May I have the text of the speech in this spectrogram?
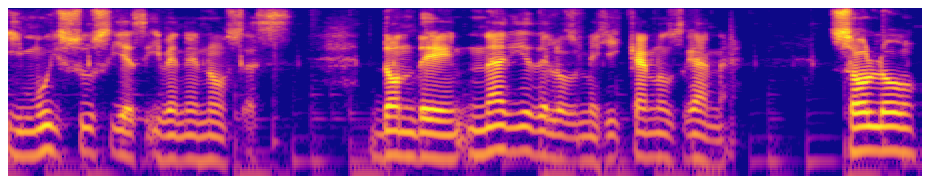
y muy sucias y venenosas, donde nadie de los mexicanos gana, solo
